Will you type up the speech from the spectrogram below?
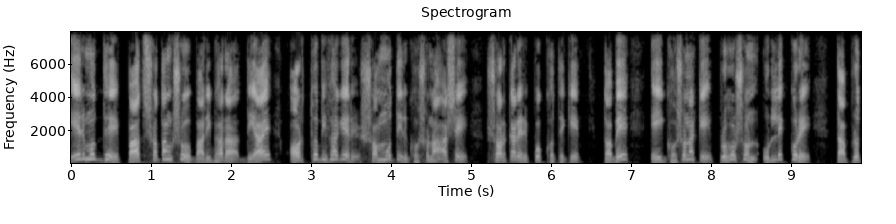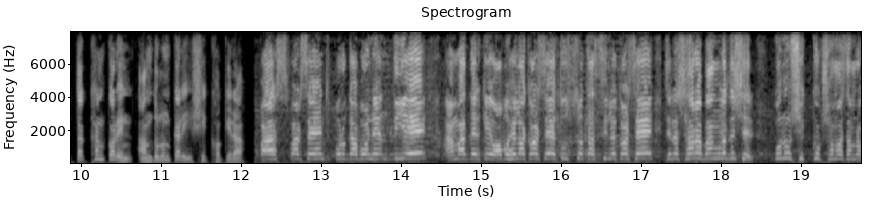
এর মধ্যে পাঁচ শতাংশ বাড়ি ভাড়া দেয়ায় অর্থ বিভাগের সম্মতির ঘোষণা আসে সরকারের পক্ষ থেকে। তবে এই ঘোষণাকে প্রহসন উল্লেখ করে তা প্রত্যাখ্যান করেন আন্দোলনকারী শিক্ষকেরা। পাঁচ পার্সেন্ট প্রজ্ঞাপন দিয়ে আমাদেরকে অবহেলা করছে তুচ্ছ তাচ্ছিল্য করছে যেটা সারা বাংলাদেশের কোনো শিক্ষক সমাজ আমরা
